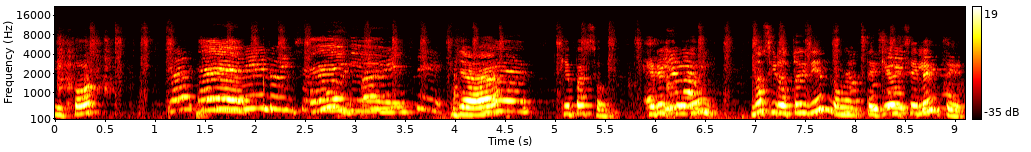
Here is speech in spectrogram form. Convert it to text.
hijo, ya ¿qué pasó? ¿Quieres jugar? No, si lo estoy viendo, te puse quedó excelente.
